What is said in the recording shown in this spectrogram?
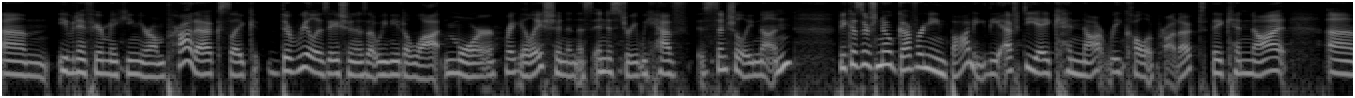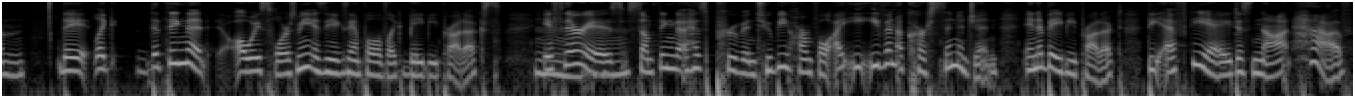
um, even if you're making your own products, like the realization is that we need a lot more regulation in this industry. We have essentially none because there's no governing body. The FDA cannot recall a product, they cannot. Um, they like the thing that always floors me is the example of like baby products. If there is something that has proven to be harmful, i.e., even a carcinogen in a baby product, the FDA does not have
